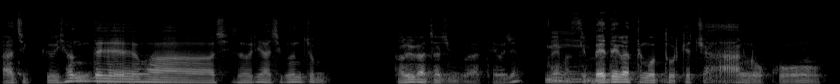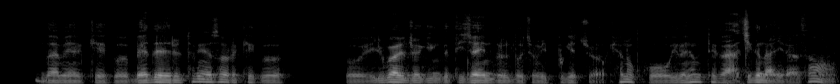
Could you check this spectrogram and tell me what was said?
아직 그 현대화 시설이 아직은 좀 덜 갖춰진 것 같아요, 그죠? 네, 네. 맞습니다. 매대 같은 것도 이렇게 쫙 놓고 그다음에 이렇게 그 매대를 통해서 이렇게 그, 그 일괄적인 그 디자인들도 좀 이쁘게 쭉 해놓고 이런 형태가 아직은 아니라서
